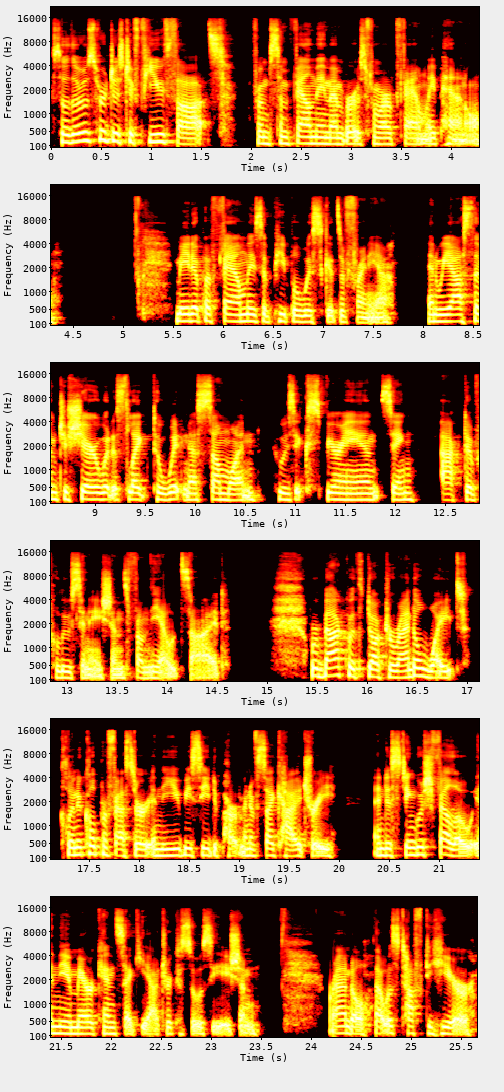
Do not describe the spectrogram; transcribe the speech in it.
So, those were just a few thoughts from some family members from our family panel, made up of families of people with schizophrenia and we ask them to share what it's like to witness someone who is experiencing active hallucinations from the outside. We're back with Dr. Randall White, clinical professor in the UBC Department of Psychiatry and distinguished fellow in the American Psychiatric Association. Randall, that was tough to hear.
